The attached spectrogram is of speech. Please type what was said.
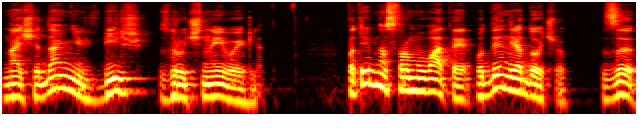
наші дані в більш зручний вигляд. Потрібно сформувати один рядочок з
